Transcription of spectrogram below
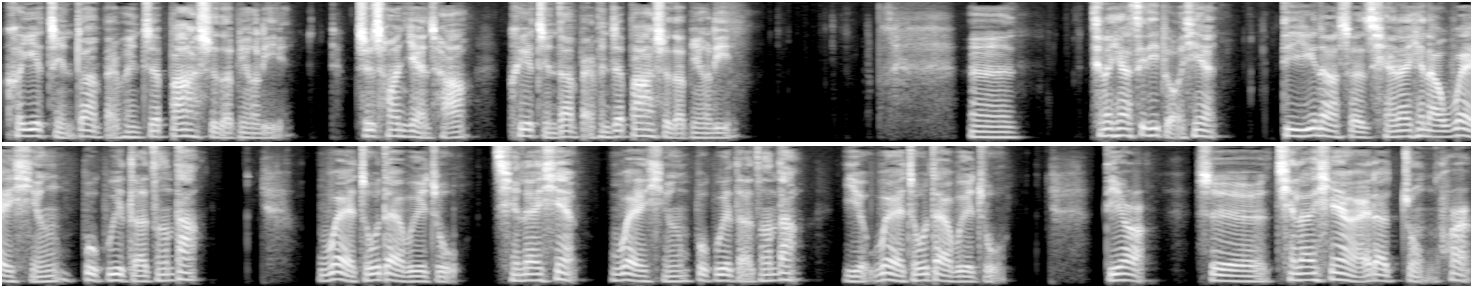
可以诊断百分之八十的病例，直肠检查可以诊断百分之八十的病例。嗯，前列腺 CT 表现，第一呢是前列腺的外形不规则增大，外周带为主，前列腺外形不规则增大，以外周带为主。第二，是前列腺癌的肿块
